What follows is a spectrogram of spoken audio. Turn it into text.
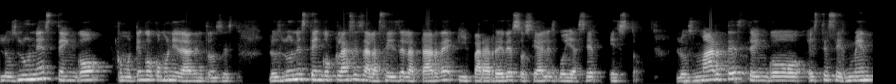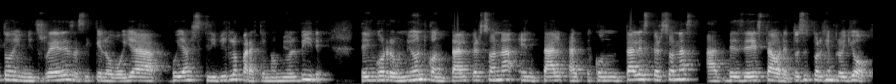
los lunes tengo, como tengo comunidad, entonces, los lunes tengo clases a las 6 de la tarde y para redes sociales voy a hacer esto. Los martes tengo este segmento en mis redes, así que lo voy a, voy a escribirlo para que no me olvide. Tengo reunión con tal persona en tal, con tales personas desde esta hora. Entonces, por ejemplo, yo,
